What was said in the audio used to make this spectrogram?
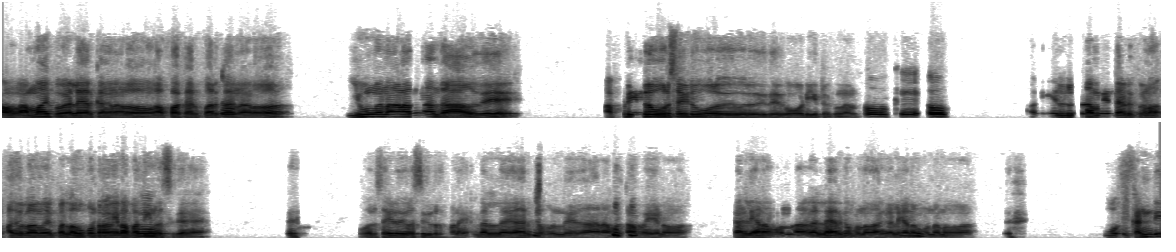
அவங்க அம்மா இப்ப வெள்ளையா இருக்காங்கனாலோ அவங்க அப்பா கருப்பா இருக்காங்கனாலோ இவங்கனாலதான் அந்த ஆகுது. அப்படின்ற ஒரு சைடும் ஒரு ஒரு இது ஓடிட்டு இருக்கு மேம் ஓகே. ஓ. அது எல்லாமே தடுக்கணும். அது இல்லாம இப்ப லவ் பண்றவங்க எல்லாம் பாத்தீங்கன்னு வச்சுக்கோங்க. ஒரு சைடு யோசிச்சுக்கிட்டு இருப்பானே வெள்ளையா இருக்க பொண்ணு தான் நமக்கு அமையணும் கல்யாணம் பண்ணா வெள்ளையா இருக்க பொண்ணு தான் கல்யாணம் பண்ணணும். கண்டி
